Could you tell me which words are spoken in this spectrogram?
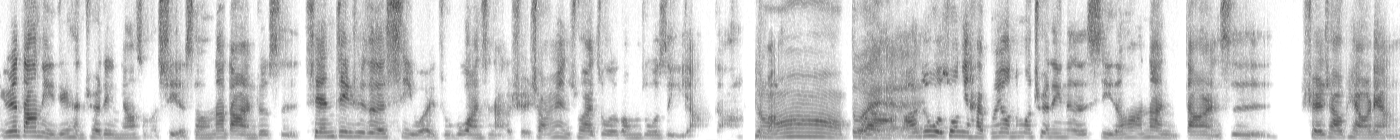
因为当你已经很确定你要什么系的时候，那当然就是先进去这个系为主，不管是哪个学校，因为你出来做的工作是一样的，对吧？哦，对。啊，如果说你还没有那么确定那个系的话，那你当然是学校漂亮，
